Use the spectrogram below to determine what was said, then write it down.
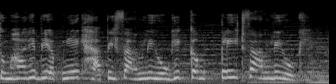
तुम्हारी भी अपनी एक हैप्पी फैमिली होगी कंप्लीट फैमिली होगी।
